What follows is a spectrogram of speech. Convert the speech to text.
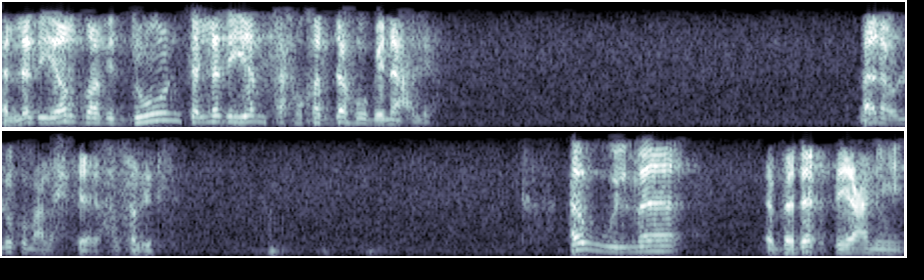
الذي يرضى بالدون كالذي يمسح خده بنعله. أنا أقول لكم على حكاية حصلت لي. أول ما بدأت يعني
